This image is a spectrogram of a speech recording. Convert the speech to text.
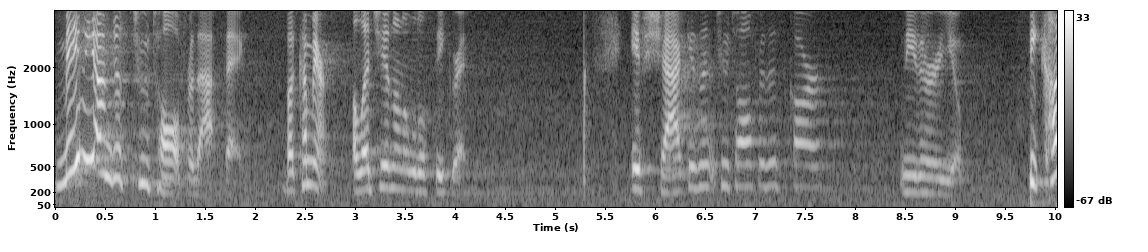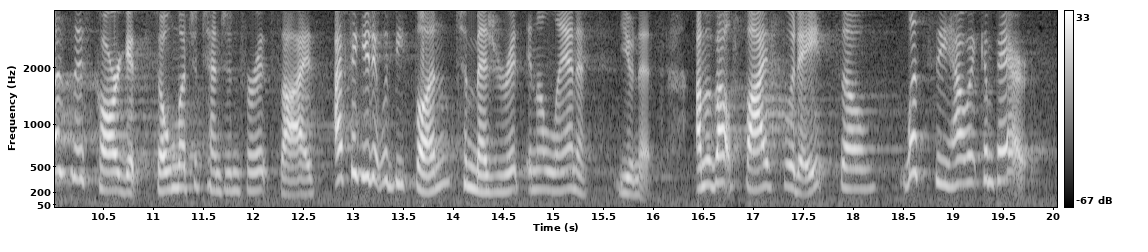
maybe I'm just too tall for that thing. But come here, I'll let you in on a little secret. If Shaq isn't too tall for this car, neither are you. Because this car gets so much attention for its size, I figured it would be fun to measure it in Alanis units. I'm about five foot eight, so let's see how it compares.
